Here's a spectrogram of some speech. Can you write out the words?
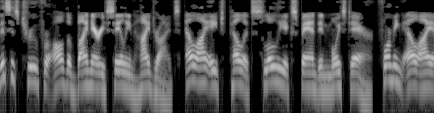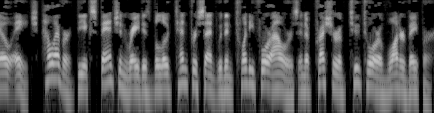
This is true for all the binary saline hydrides. LiH pellets slowly expand in moist air, forming LiOH. However, the expansion rate is below 10% within 24 hours in a pressure of 2 torr of water vapor.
